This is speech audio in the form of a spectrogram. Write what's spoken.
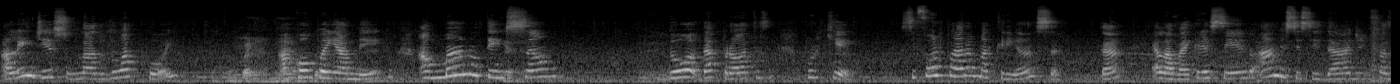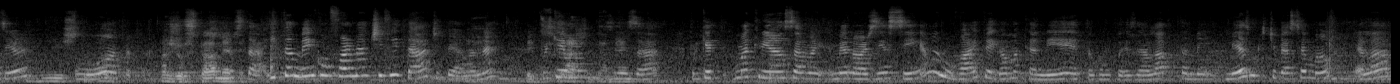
além disso, o lado do apoio, Acompanhamento. acompanhamento, a manutenção do, da prótese, porque se for para uma criança, tá? Ela vai crescendo, há necessidade de fazer Isso. um outro Ajustar, né? ajustar. E também conforme a atividade dela, né? Porque, exato. Porque uma criança menorzinha assim, ela não vai pegar uma caneta, alguma coisa. Ela também, mesmo que tivesse a mão, ela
